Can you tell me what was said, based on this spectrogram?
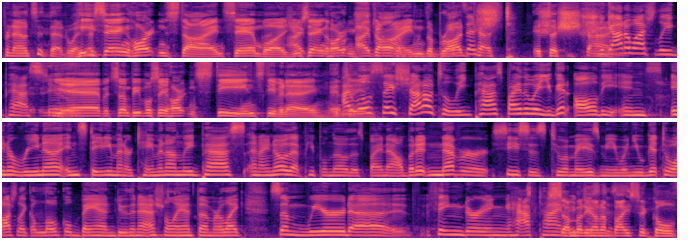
pronounce it that way. He's That's- saying Hartenstein. Sam was. You're I- saying the- I've- Hartenstein. The, the broadcast. Sht. It's a Stein. You gotta watch League Pass too. yeah, but some people say Hartenstein. Stephen A. That's I it. will say shout out to League Pass by the way. You get all the in in arena, in stadium entertainment on League Pass, and I know that people know this by now, but it never ceases to amaze me when you get to watch like a local band do the national anthem or like some weird uh, thing during halftime. Somebody on a is- bicycle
